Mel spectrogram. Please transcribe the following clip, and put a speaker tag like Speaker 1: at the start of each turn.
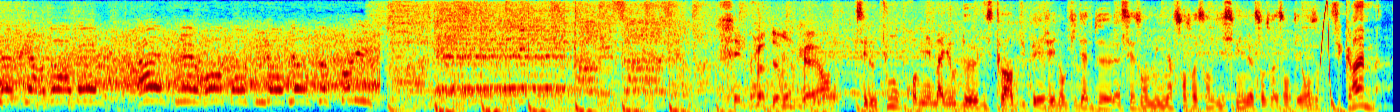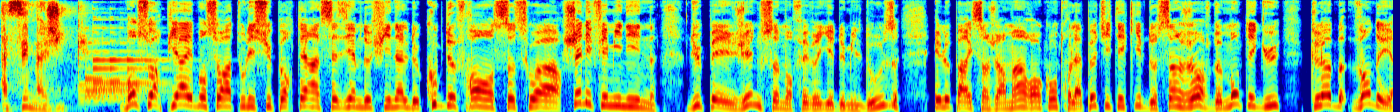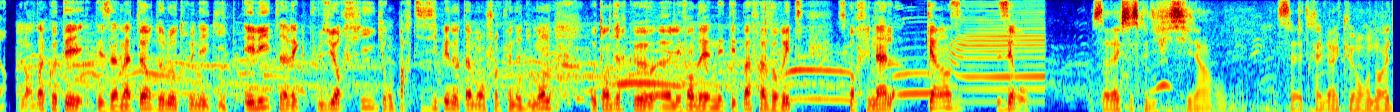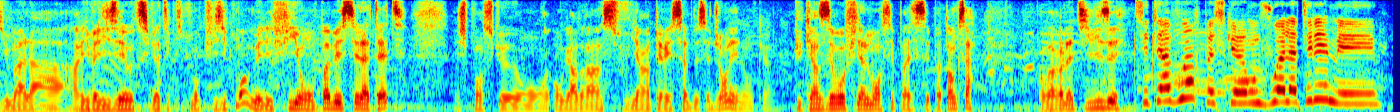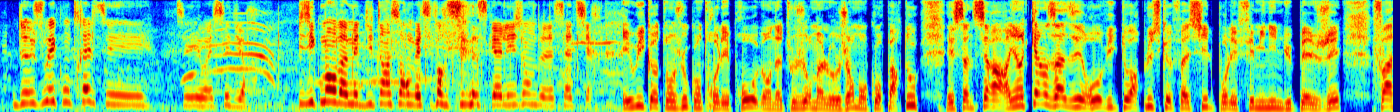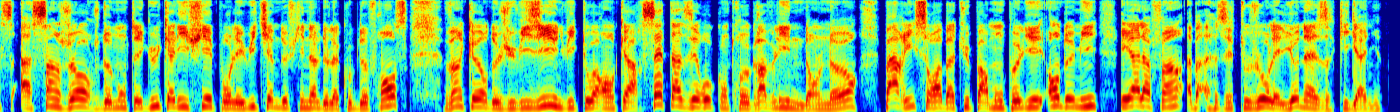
Speaker 1: Saint-Germain 1-0 dans une ambiance folie. C'est le club de mon cœur.
Speaker 2: C'est le tout premier maillot de l'histoire du PSG, donc il date de la saison 1970-1971.
Speaker 3: C'est quand même assez magique.
Speaker 4: Bonsoir Pia et bonsoir à tous les supporters. Un 16e de finale de Coupe de France ce soir chez les féminines du PSG. Nous sommes en février 2012 et le Paris Saint-Germain rencontre la petite équipe de Saint-Georges de Montaigu, club vendéen.
Speaker 5: Alors d'un côté des amateurs, de l'autre une équipe élite avec plusieurs filles qui ont participé notamment au championnat du monde. Autant dire que euh, les Vendéennes n'étaient pas favorites. Score final 15-0.
Speaker 6: On savait que ce serait difficile. Hein. On, savait très bien qu'on aurait du mal à, rivaliser aussi bien techniquement que physiquement, mais les filles n'ont pas baissé la tête. Et je pense qu'on on gardera un souvenir impérissable de cette journée. Donc, euh. Puis 15-0 finalement, c'est pas, pas tant que ça. On va relativiser.
Speaker 7: C'était à voir parce qu'on le voit à la télé, mais de jouer contre elle, c'est ouais, dur. Physiquement, on va mettre du temps à s'en remettre, je pense, parce que les jambes, ça tire.
Speaker 4: Et oui, quand on joue contre les pros, eh ben, on a toujours mal aux jambes, on court partout, et ça ne sert à rien. 15 à 0, victoire plus que facile pour les féminines du PSG face à Saint-Georges de Montaigu, qualifié pour les huitièmes de finale de la Coupe de France. Vainqueur de Juvisy, une victoire en quart 7 à 0 contre Gravelines dans le Nord. Paris sera battu par Montpellier en demi, et à la fin, ah bah, c'est toujours les Lyonnaises qui gagnent.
